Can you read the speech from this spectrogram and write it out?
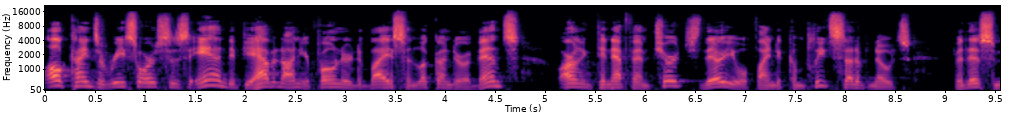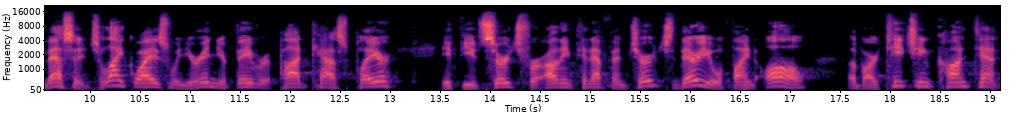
all kinds of resources. And if you have it on your phone or device and look under events, Arlington FM Church, there you will find a complete set of notes for this message. Likewise, when you're in your favorite podcast player, if you search for Arlington FM Church, there you will find all of our teaching content.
